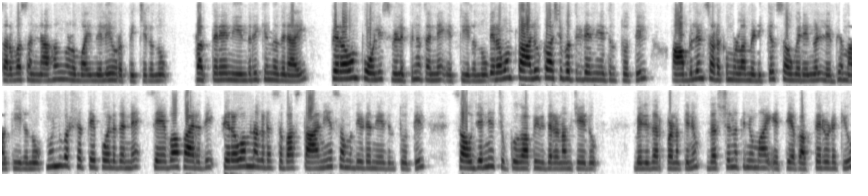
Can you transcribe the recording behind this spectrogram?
സർവസന്നാഹങ്ങളുമായി നിലയുറപ്പിച്ചിരുന്നു. ഭക്തരെ നിയന്ത്രിക്കുന്നതിനായി പിറവം പോലീസ് വെളുപ്പിന് തന്നെ എത്തിയിരുന്നു. പിറവം താലൂക്ക് ആശുപത്രിയുടെ നേതൃത്വത്തിൽ ആംബുലൻസ് അടക്കമുള്ള മെഡിക്കൽ സൗകര്യങ്ങൾ ലഭ്യമാക്കിയിരുന്നു. മുൻ വർഷത്തെ പോലെ തന്നെ സേവാഭാരതി പിറവം നഗരസഭ സ്ഥാനീയ സമിതിയുടെ നേതൃത്വത്തിൽ സൗജന്യ ചുക്കുകാപ്പി വിതരണം ചെയ്തു. ബലിതർപ്പണത്തിനും ദർശനത്തിനുമായി എത്തിയ ഭക്തരുടെ ക്യൂ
